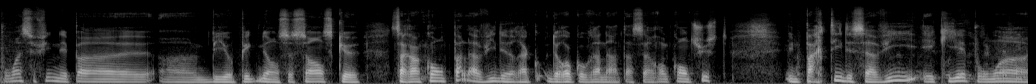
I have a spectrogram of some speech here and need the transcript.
Pour moi, ce film n'est pas euh, un biopic dans ce sens que ça raconte pas la vie de, Rocco Granata, ça raconte juste une partie de sa vie et qui est pour moi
